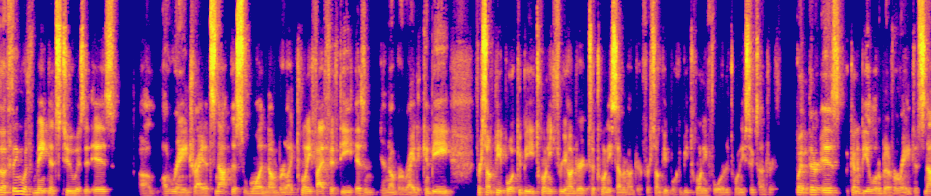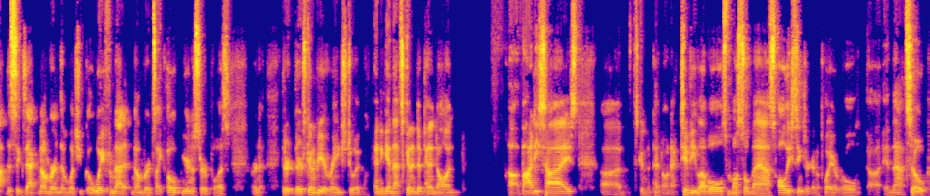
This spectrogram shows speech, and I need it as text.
The thing with maintenance too is it is a, a, range, right? It's not this one number. Like 2550 isn't your number, right? It can be for some people, it could be 2300 to 2700. For some people, it could be 24 to 2600. But there is going to be a little bit of a range. It's not this exact number. And then once you go away from that number, it's like, oh, you're in a surplus, or no. there, there's going to be a range to it. And again, that's going to depend on uh, body size. Uh, it's going to depend on activity levels, muscle mass. All these things are going to play a role uh, in that. So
